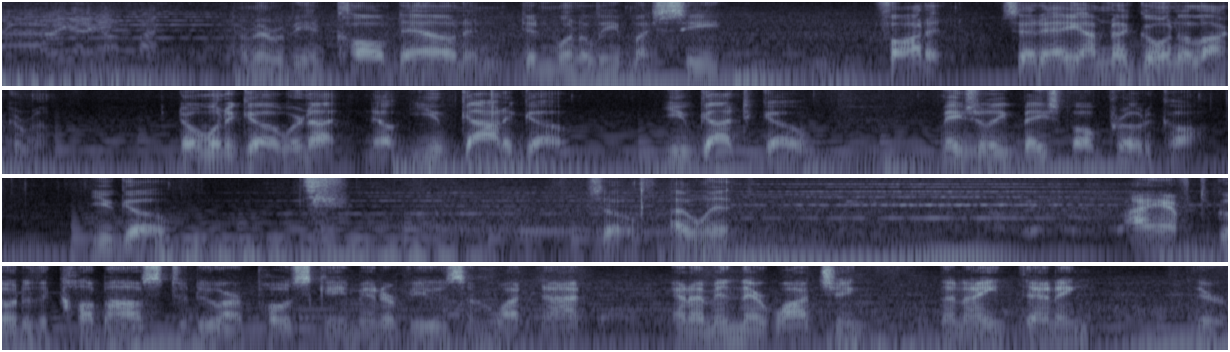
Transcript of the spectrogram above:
I remember being called down and didn't want to leave my seat. Fought it. Said, hey, I'm not going to the locker room. Don't want to go. We're not. No, you've got to go. You've got to go. Major League Baseball protocol. You go. So I went. I have to go to the clubhouse to do our post-game interviews and whatnot, and I'm in there watching the ninth inning. They're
